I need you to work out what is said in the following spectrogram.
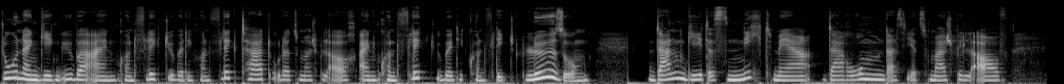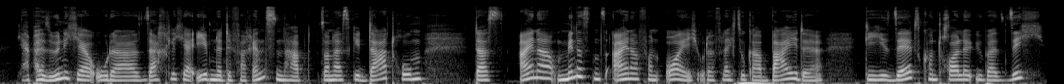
du und dein Gegenüber einen Konflikt über den Konflikt hat oder zum Beispiel auch einen Konflikt über die Konfliktlösung. Dann geht es nicht mehr darum, dass ihr zum Beispiel auf ja, persönlicher oder sachlicher Ebene Differenzen habt, sondern es geht darum, dass einer, mindestens einer von euch oder vielleicht sogar beide die Selbstkontrolle über sich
